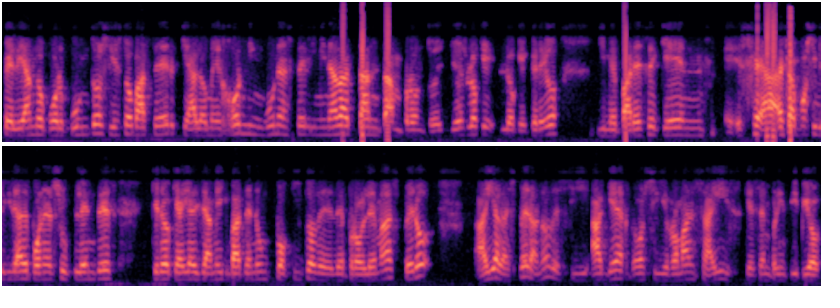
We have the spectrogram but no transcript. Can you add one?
peleando por puntos y esto va a hacer que a lo mejor ninguna esté eliminada tan tan pronto. Yo es lo que lo que creo y me parece que en esa, esa posibilidad de poner suplentes, creo que ahí el Yamik va a tener un poquito de, problemas, pero ahí a la espera, ¿no? De si Aguerd o si Román Saiz, que es en principio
